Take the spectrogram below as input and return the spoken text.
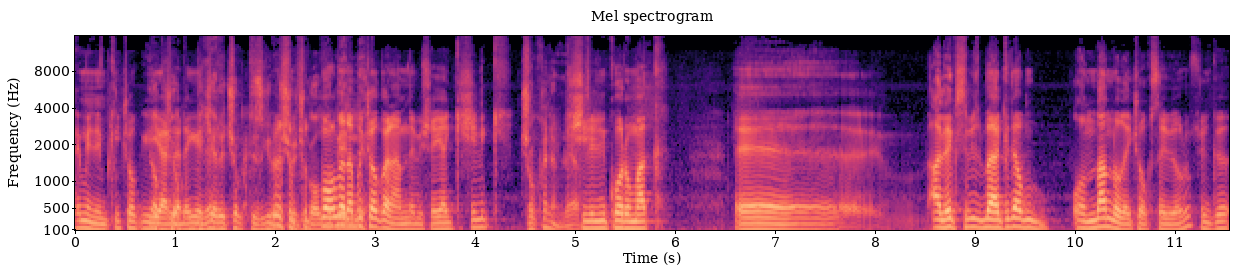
eminim ki çok iyi Yok, yok, yerlere bir gelir. kere çok düzgün bir Biliyorsun çocuk olduğu futbolda da bu belli. çok önemli bir şey. Yani kişilik, Çok önemli. evet. kişiliğini korumak. E, Alex'i biz belki de ondan dolayı çok seviyoruz. Çünkü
